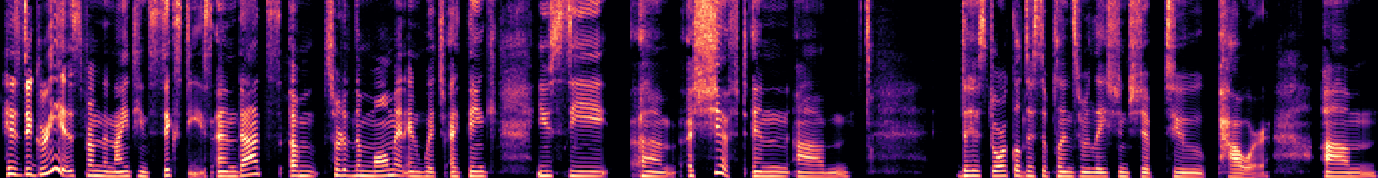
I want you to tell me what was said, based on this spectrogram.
his degree is from the 1960s and that's um, sort of the moment in which I think you see um, a shift in um, the historical discipline's relationship to power. Um,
